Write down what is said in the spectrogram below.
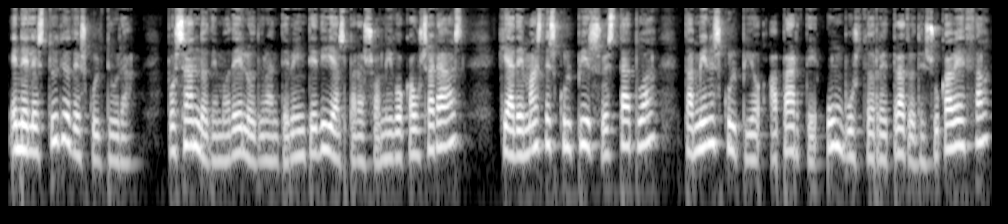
en el estudio de escultura, posando de modelo durante veinte días para su amigo Causarás, que además de esculpir su estatua, también esculpió aparte un busto retrato de su cabeza,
